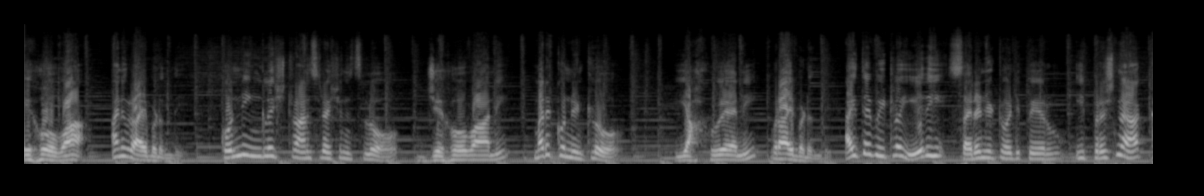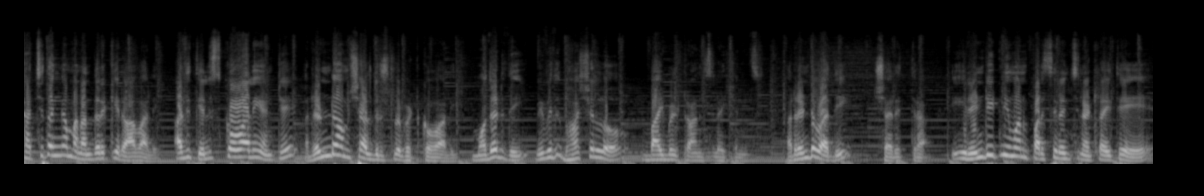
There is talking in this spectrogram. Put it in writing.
ఎహోవా అని వ్రాయబడింది. కొన్ని ఇంగ్లీష్ ట్రాన్స్లేషన్స్లో జెహోవా అని మరికొన్నింట్లో యహ్వే అని వ్రాయబడింది. అయితే వీటిలో ఏది సరైనటువంటి పేరు? ఈ ప్రశ్న ఖచ్చితంగా మనందరికీ రావాలి. అది తెలుసుకోవాలి అంటే రెండు అంశాలు దృష్టిలో పెట్టుకోవాలి. మొదటిది వివిధ భాషల్లో బైబిల్ ట్రాన్స్లేషన్స్. రెండవది చరిత్ర. ఈ రెండింటిని మనం పరిశీలించినట్లయితే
